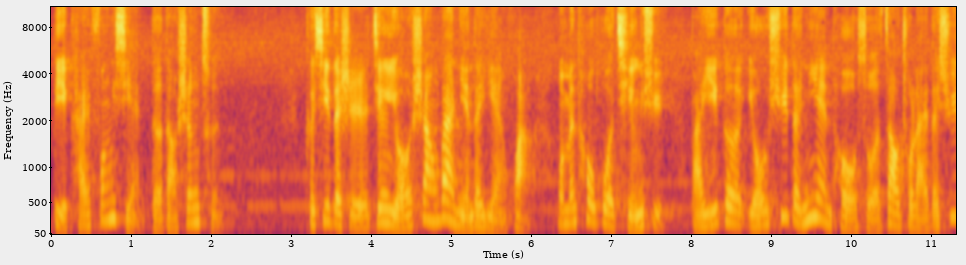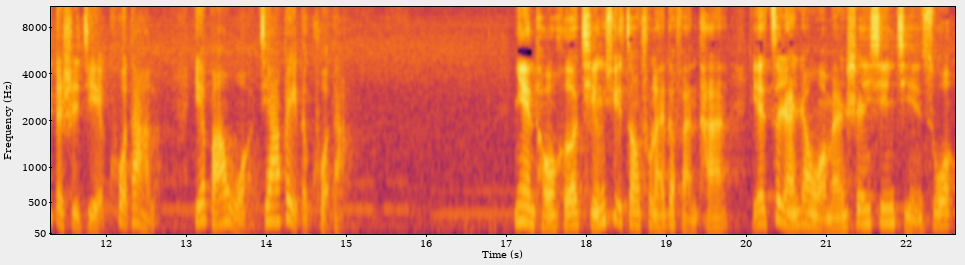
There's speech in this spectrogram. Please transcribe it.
避开风险，得到生存。可惜的是，经由上万年的演化，我们透过情绪。把一个由虚的念头所造出来的虚的世界扩大了，也把我加倍的扩大。念头和情绪造出来的反弹，也自然让我们身心紧缩，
